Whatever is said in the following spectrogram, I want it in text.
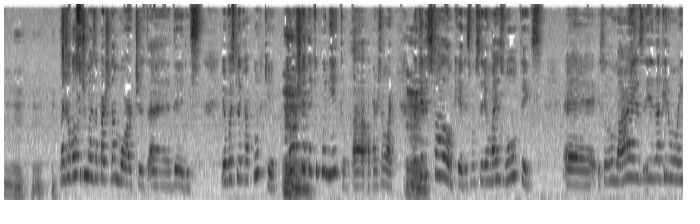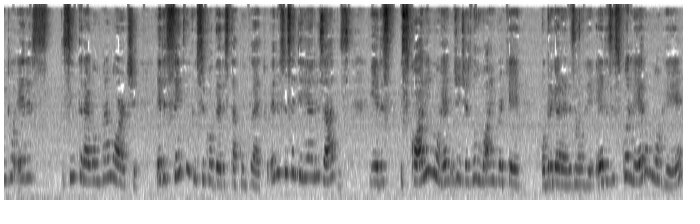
Uhum. Mas eu gosto demais da parte da morte é, deles. Eu vou explicar por quê. Eu Hum. achei até que bonito a, a parte da morte. Hum. Porque eles falam que eles não seriam mais úteis é, e tudo mais. E naquele momento eles se entregam para a morte. Eles sentem que o ciclo deles está completo. Eles se sentem realizados. E eles escolhem morrer. Gente, eles não morrem porque obrigaram eles a morrer. Eles escolheram morrer.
